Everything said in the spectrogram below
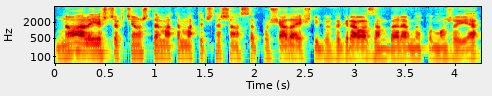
No ale jeszcze wciąż te matematyczne szanse posiada. Jeśli by wygrała z Amberem, no to może je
